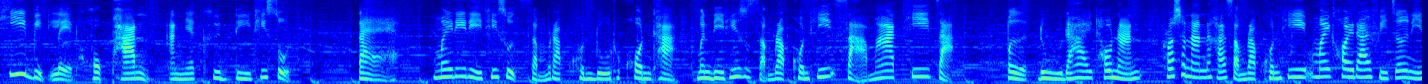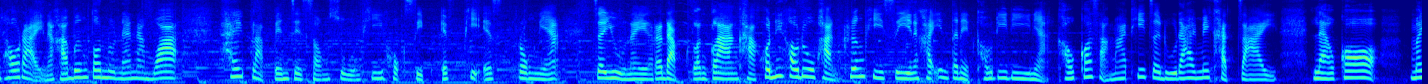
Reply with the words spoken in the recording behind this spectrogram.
ที่บิตเลท6,000 อันนี้คือดีที่สุด แต่ไม่ได้ดีที่สุดสำหรับคนดูทุกคนค่ะ มันดีที่สุดสำหรับคนที่สามารถที่จะ เปิดดูได้เท่านั้น เพราะฉะนั้นนะคะสำหรับคนที่ไม่ค่อยได้ฟีเจอร์นี้เท่าไหร่นะคะ เบื้องต้นนุนแนะนำว่าให้ปรับเป็น 720p 60 fps ตรงเนี้ยจะอยู่ในระดับกลางๆ ค่ะ คนที่เขาดูผ่านเครื่อง PC นะคะ อินเทอร์เน็ตเขาดีๆ เนี่ยเขาก็สามารถที่จะดูได้ไม่ขัดใจ แล้วก็ ไม่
